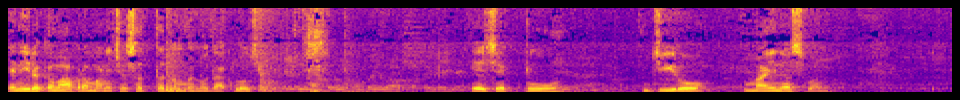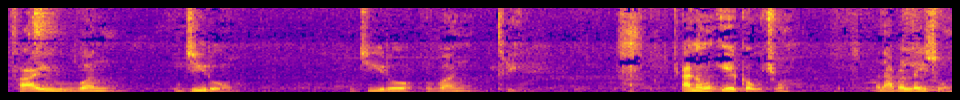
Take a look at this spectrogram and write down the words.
એની રકમ આ પ્રમાણે છે, સત્તર નંબરનો દાખલો છે. એ છે two zero minus one, five one zero zero one three. આને હું એ કહું છું. અને આપણે લઈશું,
